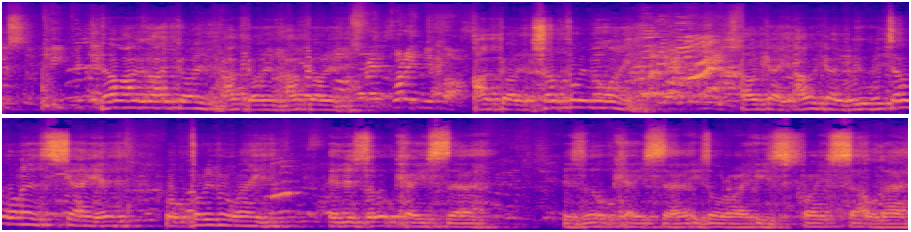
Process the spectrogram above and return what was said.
Just keep it. No, I, I've got him. I've got him. I've got him. Put it in your box. I've got it. Shall I put him away? Okay, okay. We, we don't want to scare you. We'll put him away in his little case there. His little case there. He's all right. He's quite settled there.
